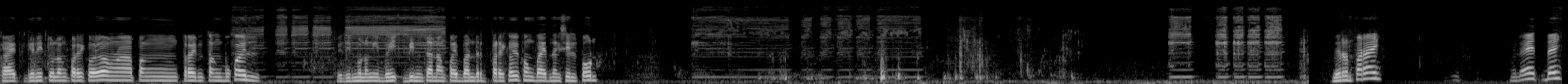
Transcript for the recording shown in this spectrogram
Kahit ganito lang pare koy, ang pang 30 bukal. Pwede mo nang ibinta ng 500 pare koy pang bayad ng cellphone. Meron pare. Maliit day.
